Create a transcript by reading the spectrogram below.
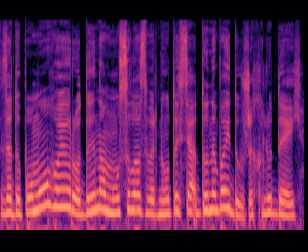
За допомогою родина мусила звернутися до небайдужих людей.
